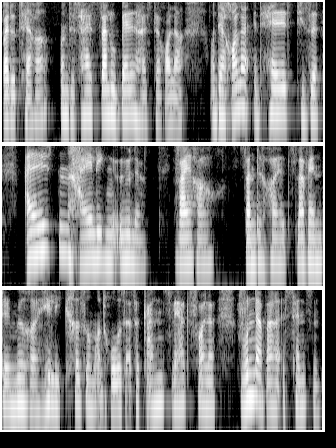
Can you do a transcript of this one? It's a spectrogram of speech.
bei doTERRA. Und es heißt Salubel heißt der Roller. Und der Roller enthält diese alten heiligen Öle. Weihrauch, Sandelholz, Lavendel, Myrrhe, Helichrysum und Rose, also ganz wertvolle, wunderbare Essenzen.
